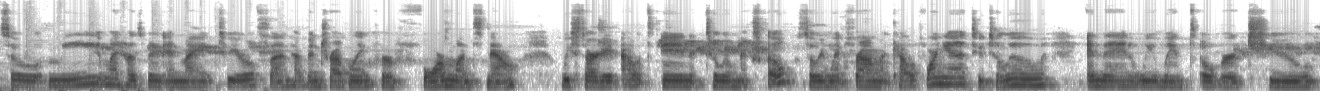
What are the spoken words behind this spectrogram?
So, me, my husband, and my two year old son have been traveling for four months now. We started out in Tulum, Mexico. So, we went from California to Tulum, and then we went over to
